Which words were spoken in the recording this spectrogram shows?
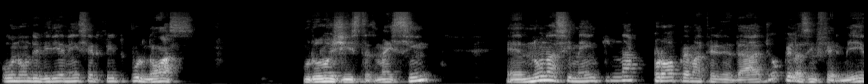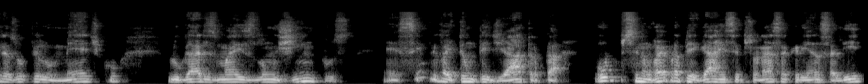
ou não deveria nem ser feito por nós, urologistas, mas sim é, no nascimento, na própria maternidade, ou pelas enfermeiras, ou pelo médico, lugares mais longínquos, é, sempre vai ter um pediatra para, ou se não vai para pegar, recepcionar essa criança ali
